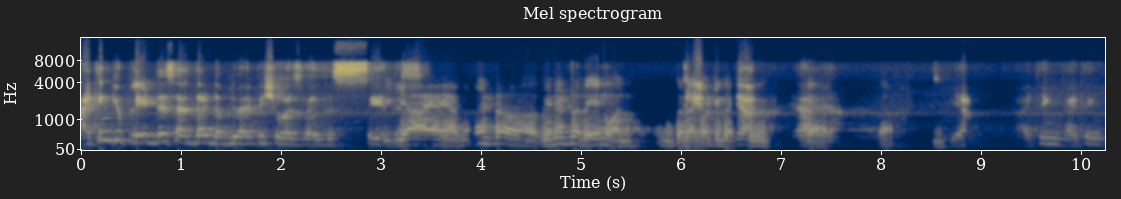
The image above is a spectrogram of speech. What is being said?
I think you played this at that WIP show as well. This, this yeah, yeah, yeah. We did the we did the rain one because rain, I got you guys yeah, to yeah, yeah, yeah. yeah. yeah. I think I think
